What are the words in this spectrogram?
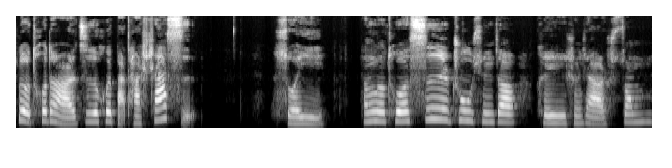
勒托的儿子会把他杀死。所以，当勒托四处寻找可以生下双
